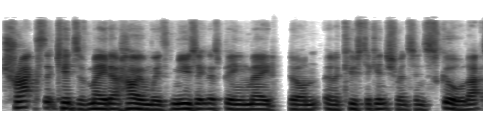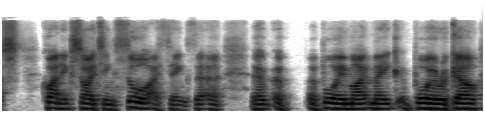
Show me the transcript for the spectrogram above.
tracks that kids have made at home with music that's being made on an acoustic instruments in school. That's quite an exciting thought, I think, that a, a, a, boy might make, a boy or a girl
